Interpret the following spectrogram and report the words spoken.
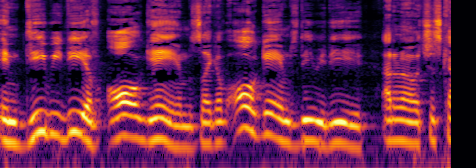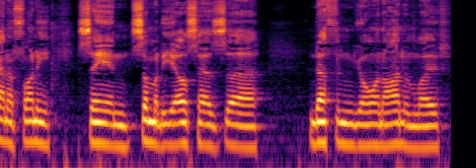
in DBD of all games. Like, of all games, DBD. I don't know. It's just kind of funny saying somebody else has uh, nothing going on in life.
